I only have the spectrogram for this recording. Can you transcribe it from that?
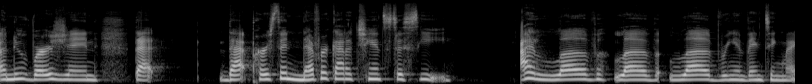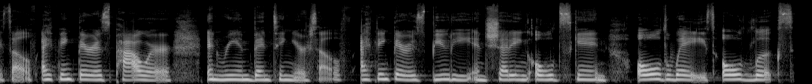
a new version that that person never got a chance to see. I love, love, love reinventing myself. I think there is power in reinventing yourself. I think there is beauty in shedding old skin, old ways, old looks,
